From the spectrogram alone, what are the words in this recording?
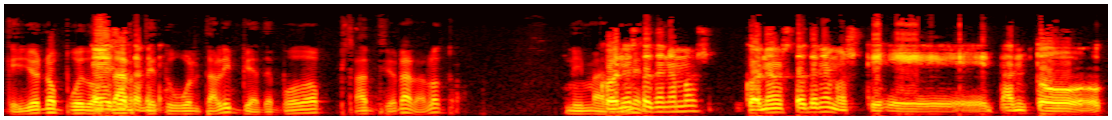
que yo no puedo darte tu vuelta limpia, te puedo sancionar al otro. Ni más con esto tenemos, con esto tenemos que tanto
